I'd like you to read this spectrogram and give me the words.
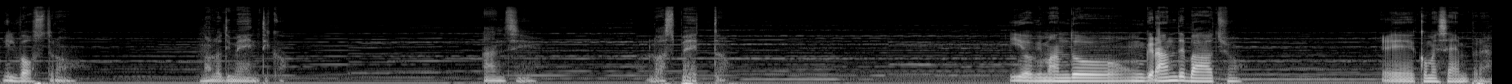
il vostro non lo dimentico. Anzi, lo aspetto. Io vi mando un grande bacio e come sempre,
